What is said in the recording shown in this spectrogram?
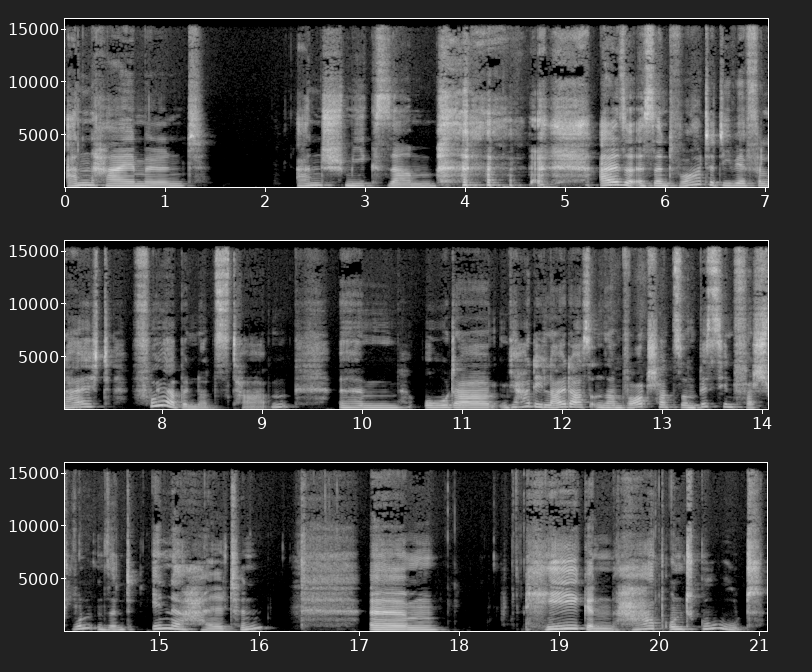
anheimelnd, anschmiegsam. also es sind Worte, die wir vielleicht früher benutzt haben ähm, oder ja, die leider aus unserem Wortschatz so ein bisschen verschwunden sind, innehalten, ähm, hegen, hab und gut,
